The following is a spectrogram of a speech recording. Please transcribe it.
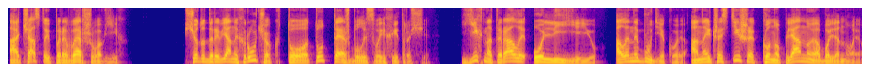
а часто й перевершував їх. Щодо дерев'яних ручок, то тут теж були свої хитрощі. Їх натирали олією, але не будь-якою, а найчастіше конопляною або ляною.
